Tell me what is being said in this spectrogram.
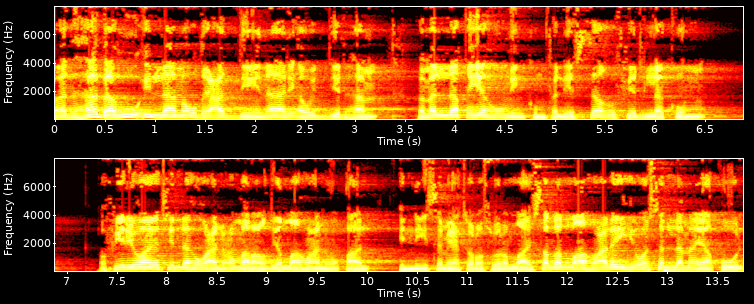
فأذهبه إلا موضع الدينار أو الدرهم فمن لقيه منكم فليستغفر لكم. وفي رواية له عن عمر رضي الله عنه قال إني سمعت رسول الله صلى الله عليه وسلم يقول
